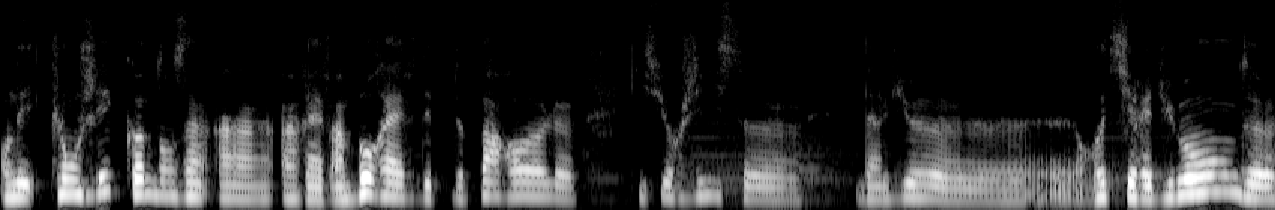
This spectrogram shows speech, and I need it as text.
on est plongé comme dans un, un, rêve, un beau rêve de, de paroles qui surgissent d'un lieu euh, retiré du monde, euh,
